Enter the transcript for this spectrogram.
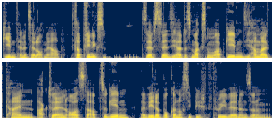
geben tendenziell auch mehr ab. Ich glaube, Phoenix selbst wenn sie halt das Maximum abgeben, die haben halt keinen aktuellen All-Star abzugeben, weil weder Booker noch CP3 werden in so einem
